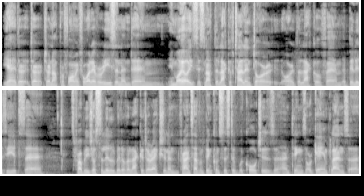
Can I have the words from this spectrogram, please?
yeah, they're they're they're not performing for whatever reason, and um, in my eyes, it's not the lack of talent or or the lack of um, ability. It's uh, it's probably just a little bit of a lack of direction, and France haven't been consistent with coaches and things or game plans. Uh,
